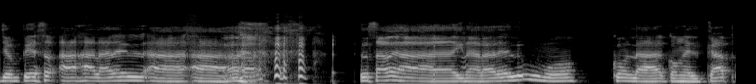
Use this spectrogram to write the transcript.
yo empiezo a jalar el a, tú sabes, a inhalar el humo con la con el cap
